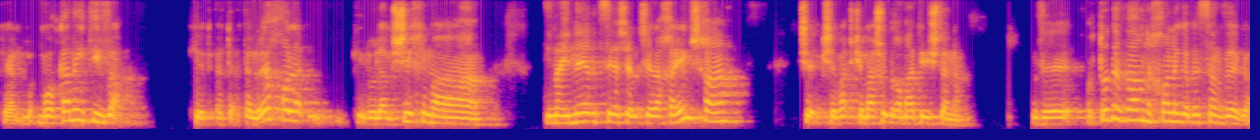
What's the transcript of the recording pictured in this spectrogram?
כן, מועקה מיטיבה, כי אתה, אתה לא יכול כאילו להמשיך עם, ה, עם האינרציה של, של החיים שלך כש, כש, כשמשהו דרמטי השתנה. ואותו דבר נכון לגבי סמווגה.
